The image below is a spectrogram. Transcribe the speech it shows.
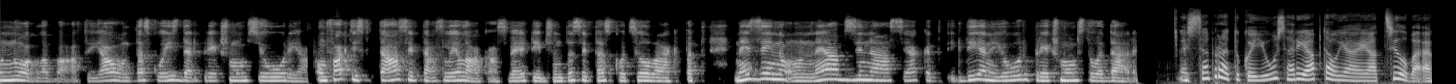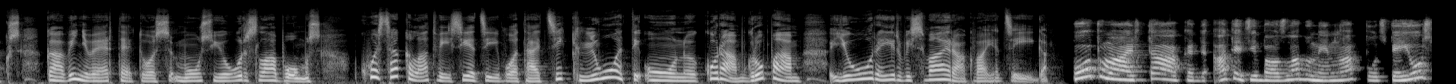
un noglabātu. Ja? Un tas, ko izdara priekš mums jūrijā. Un faktiski tās ir tās lielākās vērtības, un tas ir tas, ko cilvēki pat nezina un neapzinās, ja? kad ikdiena jūra priekš mums to dara. Es sapratu, ka jūs arī aptaujājāt cilvēkus, kā viņi vērtē tos mūsu jūras labumus. Ko saka Latvijas iedzīvotāji, cik ļoti un kurām grupām jūra ir visvairāk vajadzīga? Kopumā ir tā, ka attiecībā uz labumiem no atpūtas pie jūras,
